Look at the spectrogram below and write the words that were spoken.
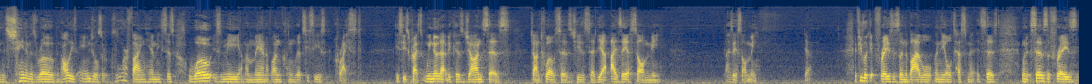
and his chain of his robe, and all these angels are glorifying him. He says, Woe is me, I'm a man of unclean lips. He sees Christ. He sees Christ. We know that because John says, John 12 says, Jesus said, Yeah, Isaiah saw me. Isaiah saw me. Yeah. If you look at phrases in the Bible in the Old Testament, it says, when it says the phrase,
